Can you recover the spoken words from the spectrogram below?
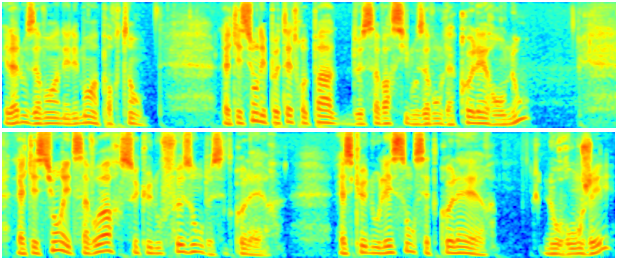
Et là, nous avons un élément important. La question n'est peut-être pas de savoir si nous avons de la colère en nous, la question est de savoir ce que nous faisons de cette colère. Est-ce que nous laissons cette colère nous ronger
